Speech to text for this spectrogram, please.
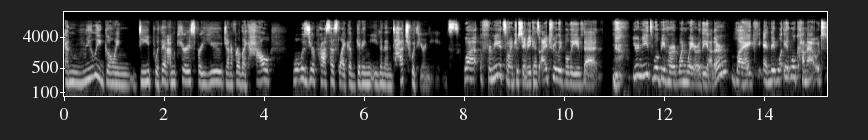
and really going deep within. I'm curious for you jennifer like how what was your process like of getting even in touch with your needs Well, for me, it's so interesting because I truly believe that your needs will be heard one way or the other like and they will it will come out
